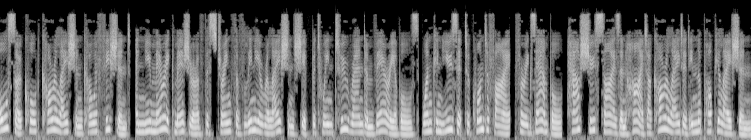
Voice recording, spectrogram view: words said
also called correlation coefficient, a numeric measure of the strength of linear relationship between two random variables one can use it to quantify, for example, how shoe size and height are correlated in the population.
